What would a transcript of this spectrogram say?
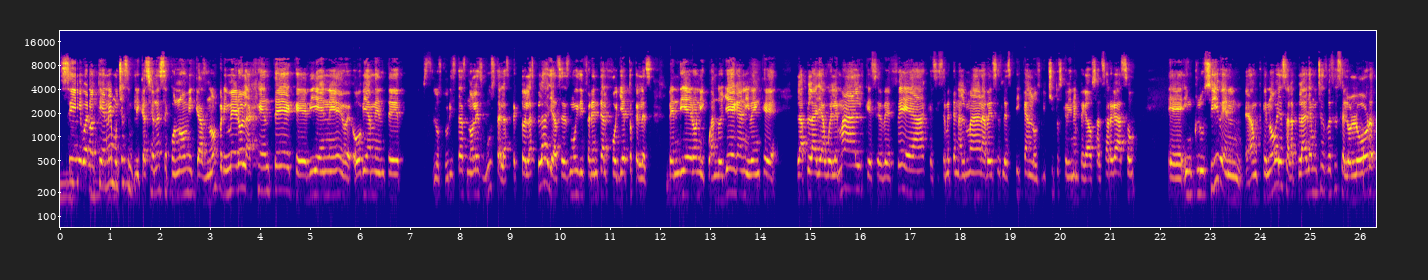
Sí, bueno, tiene muchas implicaciones económicas, ¿no? Primero, la gente que viene, obviamente, los turistas no les gusta el aspecto de las playas, es muy diferente al folleto que les vendieron y cuando llegan y ven que la playa huele mal, que se ve fea, que si se meten al mar a veces les pican los bichitos que vienen pegados al sargazo. Eh, inclusive, aunque no vayas a la playa, muchas veces el olor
